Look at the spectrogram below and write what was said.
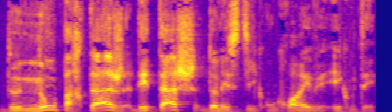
de non-partage des tâches domestiques. On croit rêver. Écoutez.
